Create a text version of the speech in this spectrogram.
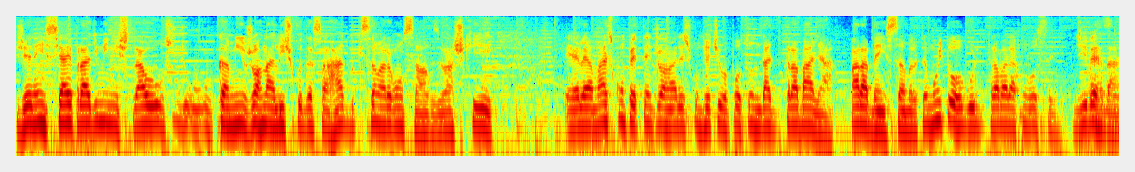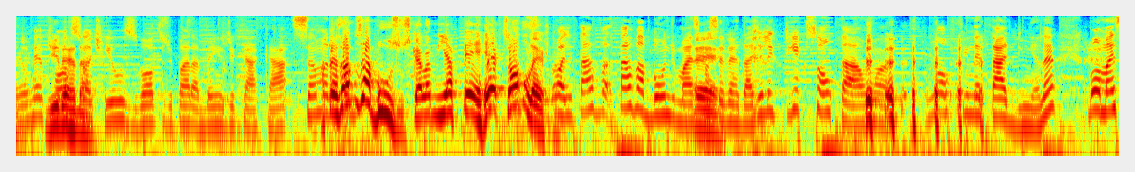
gerenciar e para administrar o, o caminho jornalístico dessa rádio do que Samara Gonçalves. Eu acho que ela é a mais competente jornalista com quem eu tive a oportunidade de trabalhar. Parabéns, Samara. Tenho muito orgulho de trabalhar com você. De verdade. Pois é, Eu reforço de verdade. aqui os votos de parabéns de Cacá. Samara Apesar dos abusos, que ela me aperreia só a molesta. Olha, tava, tava bom demais É. pra ser verdade. Ele tinha que soltar uma, uma alfinetadinha, né? Bom, mas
